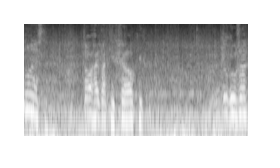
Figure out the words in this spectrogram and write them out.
No jest trochę takich szerokich dróżek.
